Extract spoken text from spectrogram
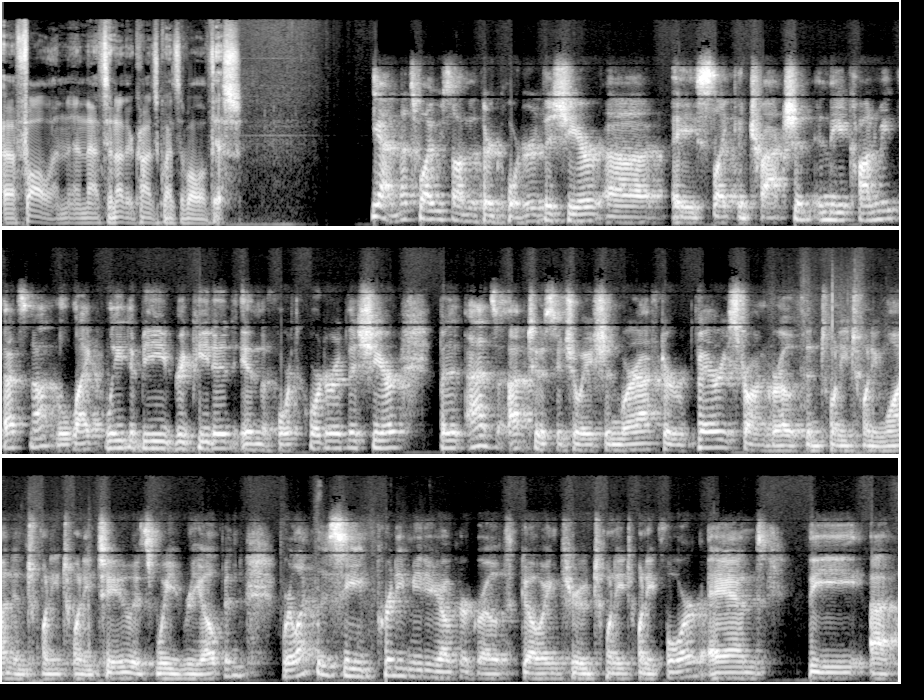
uh, fallen, and that's another consequence of all of this. Yeah, and that's why we saw in the third quarter of this year uh, a slight contraction in the economy. That's not likely to be repeated in the fourth quarter of this year, but it adds up to a situation where, after very strong growth in 2021 and 2022, as we reopen, we're likely to see pretty mediocre growth going through 2024. And the uh,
